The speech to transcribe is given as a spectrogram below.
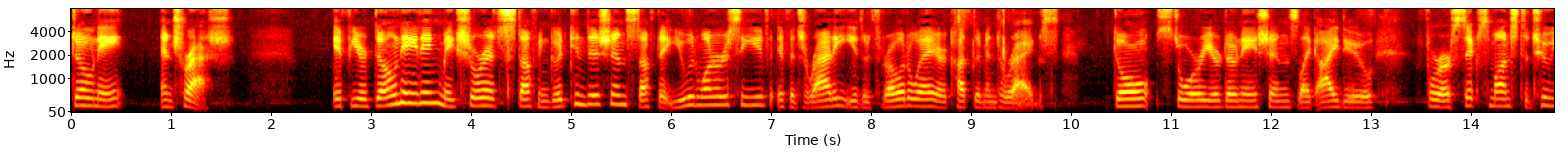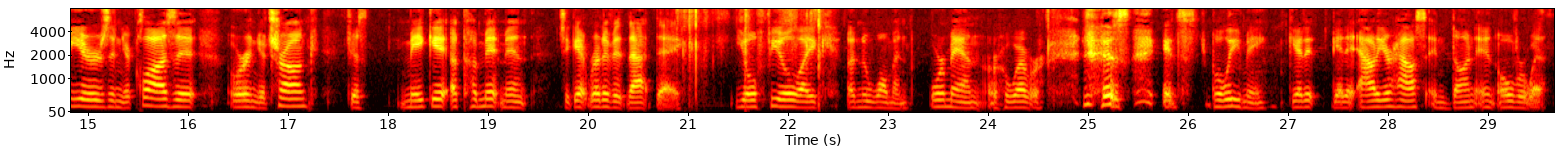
donate, and trash. If you're donating, make sure it's stuff in good condition, stuff that you would want to receive. If it's ratty, either throw it away or cut them into rags. Don't store your donations like I do for six months to two years in your closet or in your trunk. Just make it a commitment to get rid of it that day you'll feel like a new woman or man or whoever. Just it's believe me, get it get it out of your house and done and over with.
